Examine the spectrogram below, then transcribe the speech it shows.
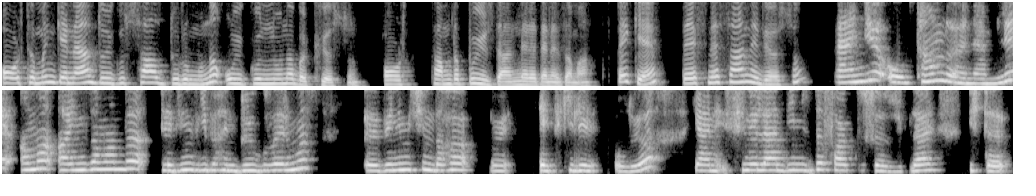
Ortamın genel duygusal durumuna, uygunluğuna bakıyorsun. Ortamda bu yüzden nerede, ne zaman. Peki Defne sen ne diyorsun? Bence ortam da önemli ama aynı zamanda dediğiniz gibi hani duygularımız e, benim için daha böyle etkili oluyor. Yani sinirlendiğimizde farklı sözcükler, işte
